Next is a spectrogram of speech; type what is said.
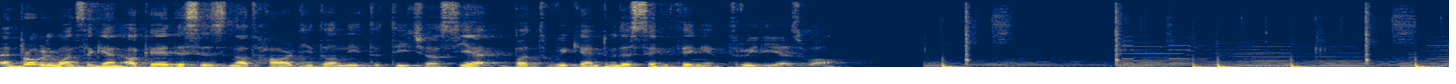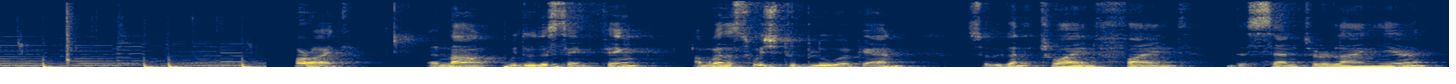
and probably once again, okay, this is not hard, you don't need to teach us yet, but we can do the same thing in 3D as well. All right, and now we do the same thing. I'm going to switch to blue again. So we're going to try and find the center line here,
